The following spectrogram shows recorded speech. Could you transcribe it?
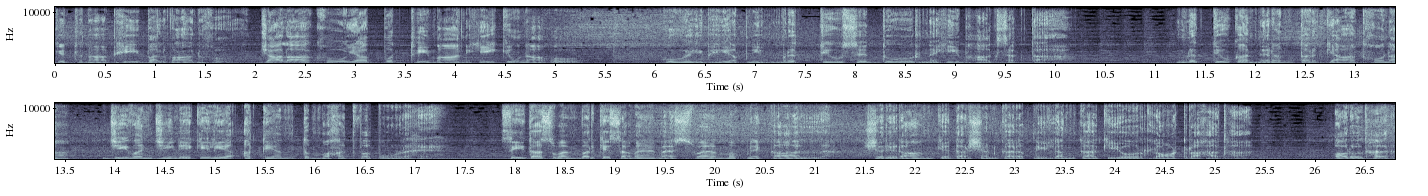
कितना भी बलवान हो, चालाक हो या बुद्धिमान ही क्यों ना हो, कोई भी अपनी मृत्यु से दूर नहीं भाग सकता। मृत्यु का निरंतर ज्ञात होना जीवन जीने के लिए अत्यंत महत्वपूर्ण है। सीता स्वयंवर के समय मैं स्वयं अपने काल श्री राम के दर्शन कर अपनी लंका की ओर लौट रहा था। और उधर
